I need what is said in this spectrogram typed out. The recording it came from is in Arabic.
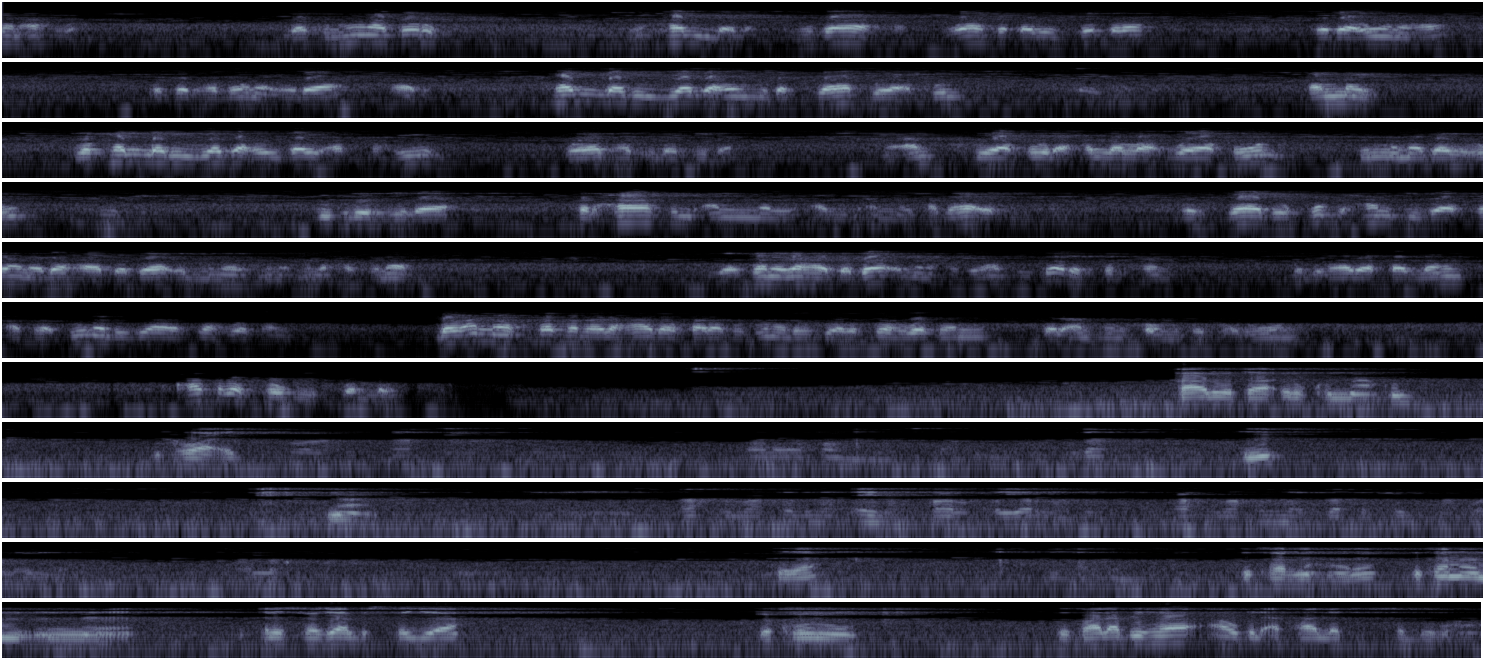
كان أهون لكن هنا طرق مخللة مباحة موافقة للفطرة تدعونها وتذهبون إلى هذا. كالذي يدع المدكات ويأكل؟ الميت. وكالذي يدع البيع الصحيح ويذهب إلى الربا؟ نعم ويقول أحل الله ويقول إنما بيع مثل الربا. فالحاصل أن أن الحدائق تزداد قبحا إذا كان لها بدائل من من الحسنات. إذا كان لها بدائل من الحسنات ازدادت قبحا. ولهذا قال لهم أتأتون الرجال شهوة؟ لو أنه اقتصر على هذا وقال أتأتون الرجال شهوة؟ بل أنتم قوم تجهلون حصل التوبيخ والله قالوا طائركم معكم؟ الفوائد قال يا قوم نعم. آخر ما أخذنا أين قال طيرنا به. آخر ما أخذنا إثبات الحكمة والعلة لعلكم كذا؟ ذكرنا هذا. ذكرنا أن الاستعجال بالسيئة يكون بطلبها أو بالأفعال التي تسببها.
